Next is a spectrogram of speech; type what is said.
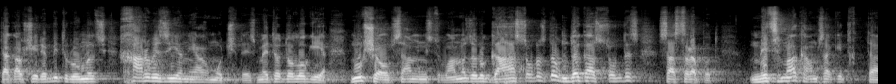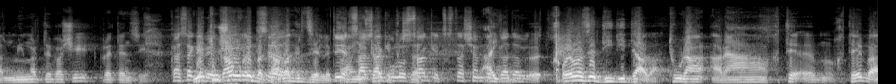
დაკავშირებით. კავშირებით, რომელიც ხარვეზიანი აღმოჩნდა ეს მეთოდოლოგია, მუშაობს სამინისტრო ამაზე, რომ გაასწოროს და უნდა გაასწორდეს სასწრაფოდ. მეც მაქვს ამ საკითხთან მიმართებაში პრეტენზია. გასაგებია, თუ შეიძლება გავაგრძელებ ამ საკითხს და შემდეგ გადავიდეთ. ყველაზე დიდი დავა თუ რა რა ხდება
